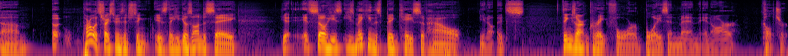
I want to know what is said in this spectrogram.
Um, uh, part of what strikes me as interesting is that he goes on to say, yeah, it's so he's he's making this big case of how you know it's things aren't great for boys and men in our culture,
